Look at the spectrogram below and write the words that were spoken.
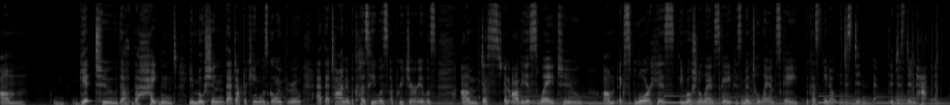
um, get to the the heightened emotion that Dr. King was going through at that time, and because he was a preacher, it was um, just an obvious way to um, explore his emotional landscape, his mental landscape, because you know it just didn't it just didn't happen.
